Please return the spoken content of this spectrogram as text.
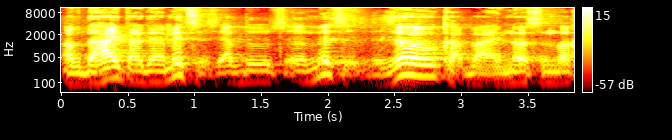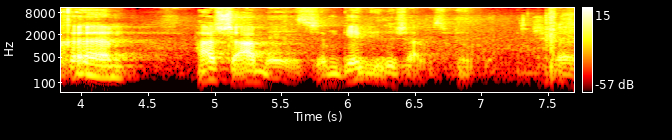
of the height of the mitzvahs. You have to do uh, mitzvahs. Zo kabay nosen lachem hashabes. Shem gave you the Shabbos. Okay.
